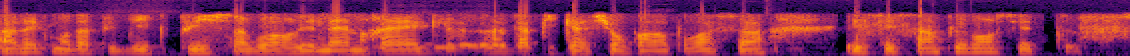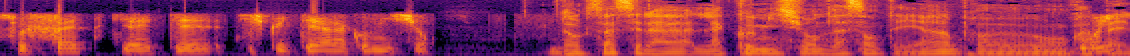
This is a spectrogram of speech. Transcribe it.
avec mandat public puissent avoir les mêmes règles euh, d'application par rapport à ça. Et c'est simplement cette, ce fait qui a été discuté à la commission. Donc ça, c'est la, la, commission de la santé. Hein. On rappelle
